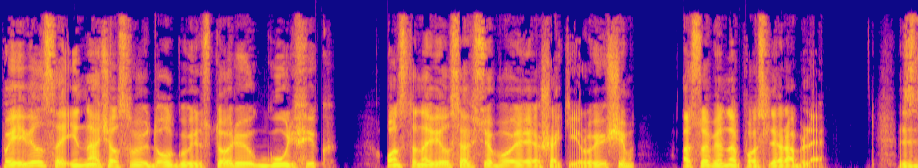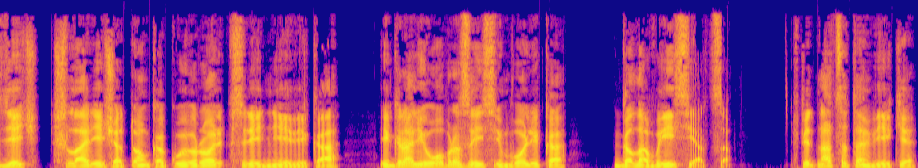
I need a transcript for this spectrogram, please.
появился и начал свою долгую историю Гульфик, он становился все более шокирующим, особенно после Рабле. Здесь шла речь о том, какую роль в средние века играли образы и символика головы и сердца. В XV веке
